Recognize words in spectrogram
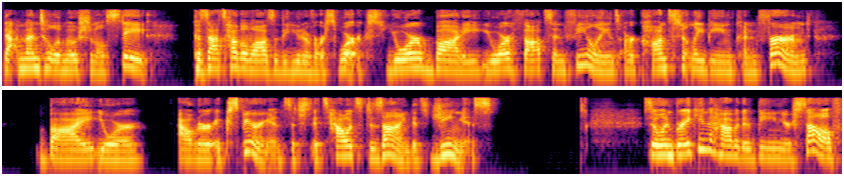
that mental emotional state because that's how the laws of the universe works. Your body your thoughts and feelings are constantly being confirmed by your outer experience. It's it's how it's designed. It's genius so in breaking the habit of being yourself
